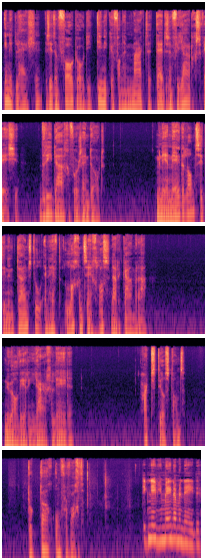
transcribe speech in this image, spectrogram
In het lijstje zit een foto die Tineke van hem maakte... tijdens een verjaardagsfeestje, drie dagen voor zijn dood. Meneer Nederland zit in een tuinstoel en heft lachend zijn glas naar de camera. Nu alweer een jaar geleden. Hartstilstand. Totaal onverwacht. Ik neem je mee naar beneden.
